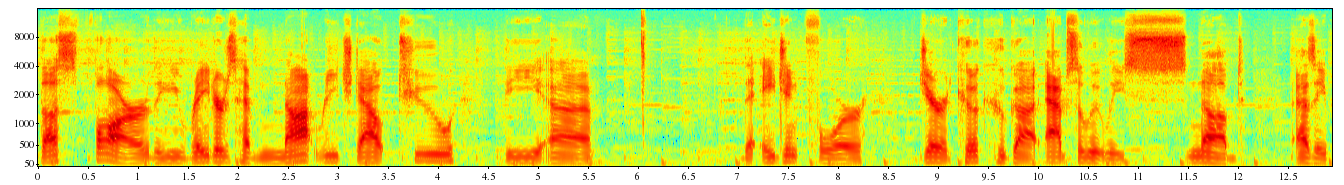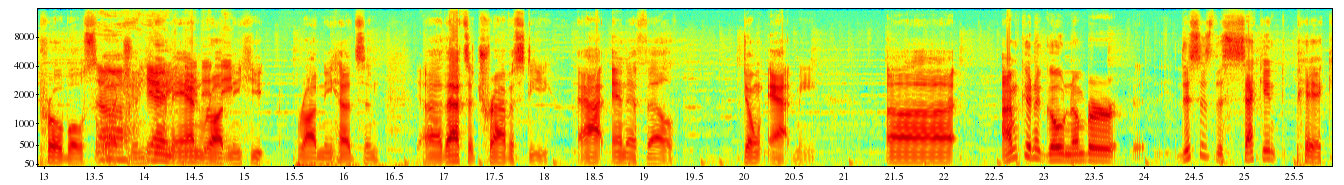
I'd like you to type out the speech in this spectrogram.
thus far the Raiders have not reached out to the uh, the agent for Jared Cook, who got absolutely snubbed as a Pro Bowl selection. Oh, yeah, Him and did, Rodney Hu- Rodney Hudson. Yeah. Uh, that's a travesty. At NFL, don't at me. Uh, I'm gonna go number. This is the second pick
